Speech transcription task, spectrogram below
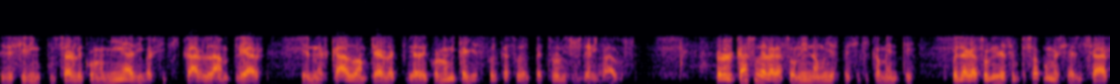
es decir, impulsar la economía, diversificarla, ampliar el mercado, ampliar la actividad económica, y ese fue el caso del petróleo y sus derivados. Pero el caso de la gasolina, muy específicamente, pues la gasolina se empezó a comercializar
